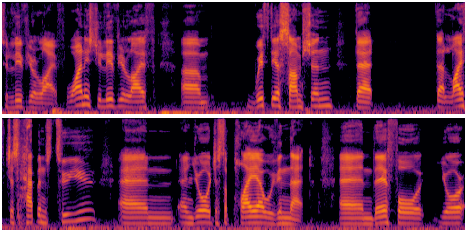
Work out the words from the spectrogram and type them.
to live your life. One is you live your life um, with the assumption that that life just happens to you and and you're just a player within that. And therefore you're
